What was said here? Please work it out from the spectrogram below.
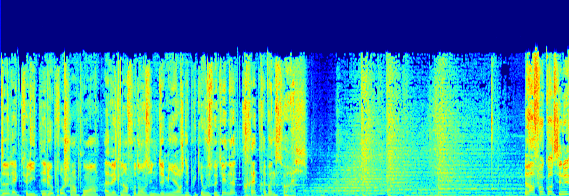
de l'actualité. Le prochain point avec l'info dans une demi-heure. Je n'ai plus qu'à vous souhaiter une très très bonne soirée. L'info continue sur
